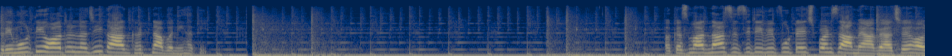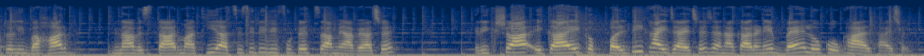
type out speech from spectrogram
ત્રિમૂર્તિ હોટલ નજીક આ ઘટના બની હતી અકસ્માતના સીસીટીવી ફૂટેજ પણ સામે આવ્યા છે હોટલની બહારના વિસ્તારમાંથી આ સીસીટીવી ફૂટેજ સામે આવ્યા છે રિક્ષા એકાએક પલટી ખાઈ જાય છે જેના કારણે બે લોકો ઘાયલ થાય છે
